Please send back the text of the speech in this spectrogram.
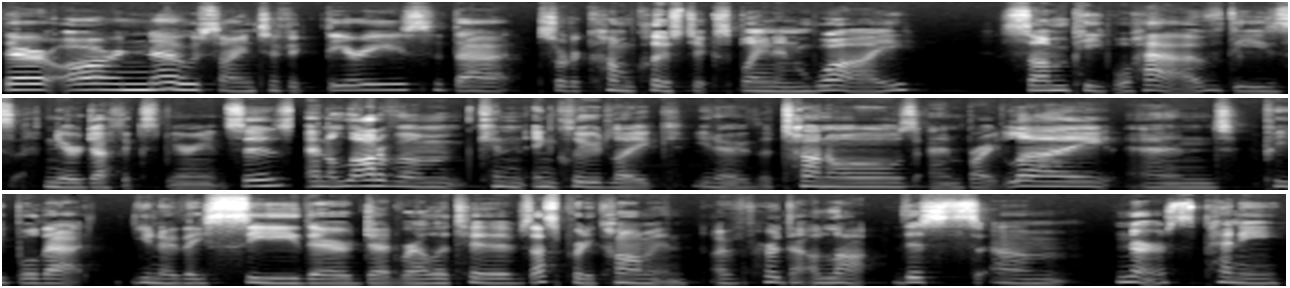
there are no scientific theories that sort of come close to explaining why some people have these near death experiences, and a lot of them can include, like, you know, the tunnels and bright light, and people that, you know, they see their dead relatives. That's pretty common. I've heard that a lot. This um, nurse, Penny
